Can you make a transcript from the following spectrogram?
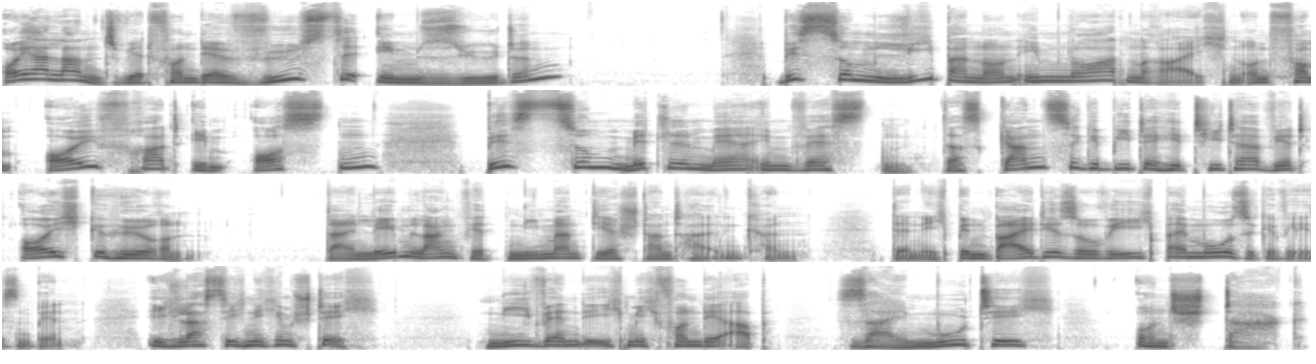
Euer Land wird von der Wüste im Süden bis zum Libanon im Norden reichen und vom Euphrat im Osten bis zum Mittelmeer im Westen. Das ganze Gebiet der Hethiter wird euch gehören. Dein Leben lang wird niemand dir standhalten können. Denn ich bin bei dir, so wie ich bei Mose gewesen bin. Ich lass dich nicht im Stich. Nie wende ich mich von dir ab. Sei mutig und stark,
